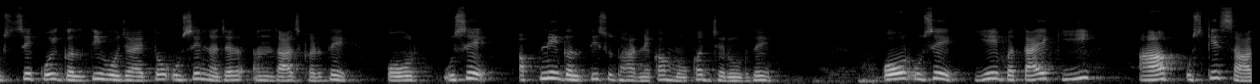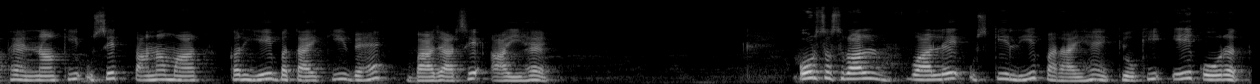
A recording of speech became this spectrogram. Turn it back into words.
उससे कोई गलती हो जाए तो उसे नज़रअंदाज कर दे और उसे अपनी गलती सुधारने का मौका ज़रूर दे। और उसे ये बताए कि आप उसके साथ हैं, ना कि उसे ताना मार कर ये बताए कि वह बाज़ार से आई है। और ससुराल वाले उसके लिए पराए हैं, क्योंकि एक औरत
